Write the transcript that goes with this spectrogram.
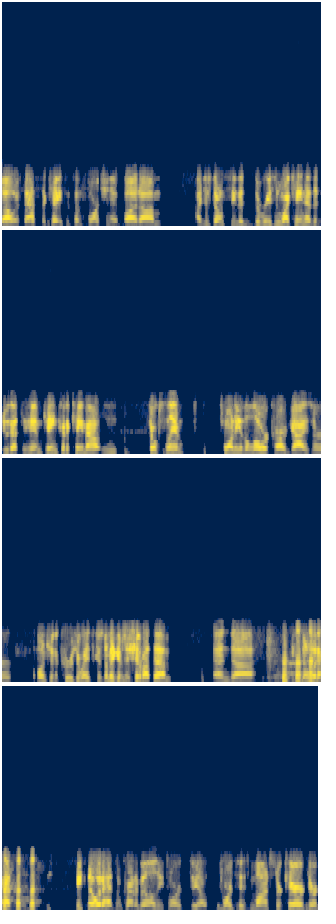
So if that's the case, it's unfortunate, but um, I just don't see the the reason why Kane had to do that to him. Kane could have came out and choke slammed 20 of the lower card guys or a bunch of the cruiserweights because nobody gives a shit about them, and uh, he still would have had he still would have had some credibility towards you know towards his monster character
